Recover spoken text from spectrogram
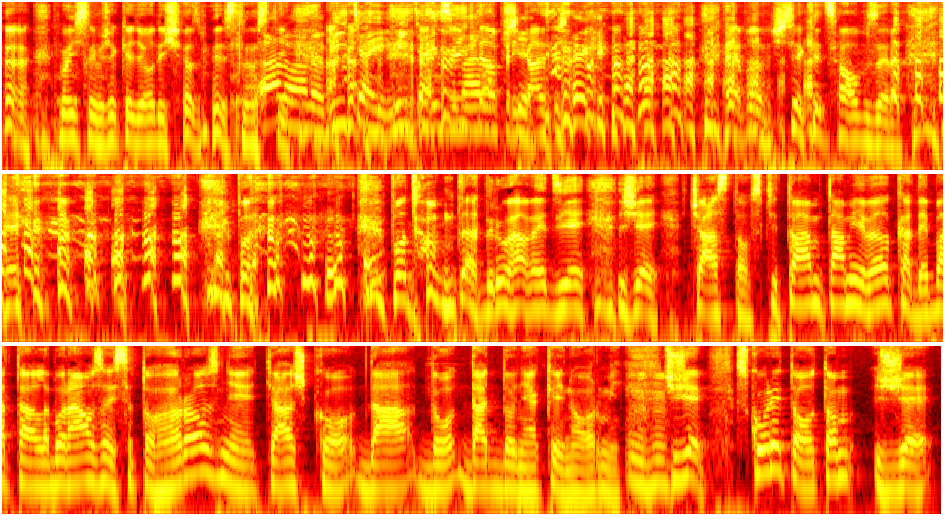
Myslím, že keď odišiel z miestnosti. Áno, áno, výťahy, výťahy sú najlepšie. Napríklad. ja poviem, ešte keď sa obzera. Po- Potom tá druhá vec je, že častosť. Tam, tam je veľká debata, lebo naozaj sa to hrozne ťažko dá do, dať do nejakej normy. Uh-huh. Čiže skôr je to o tom, že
